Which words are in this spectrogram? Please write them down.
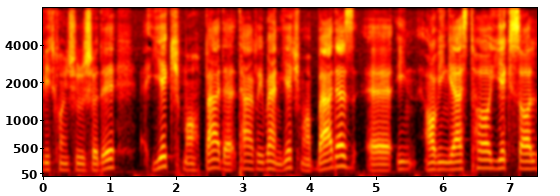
بیت کوین شروع شده یک ماه بعد تقریبا یک ماه بعد از این هاوینگ است تا یک سال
